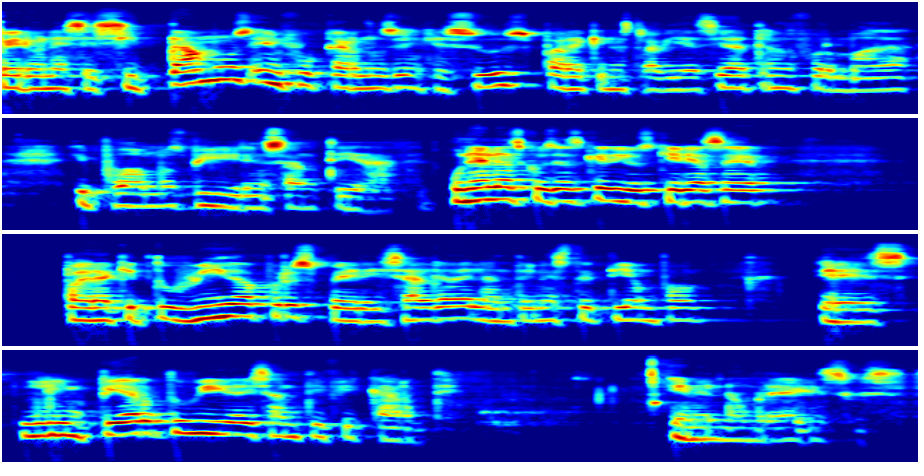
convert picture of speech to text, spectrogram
Pero necesitamos enfocarnos en Jesús para que nuestra vida sea transformada y podamos vivir en santidad. Una de las cosas que Dios quiere hacer para que tu vida prospere y salga adelante en este tiempo es limpiar tu vida y santificarte en el nombre de Jesús.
